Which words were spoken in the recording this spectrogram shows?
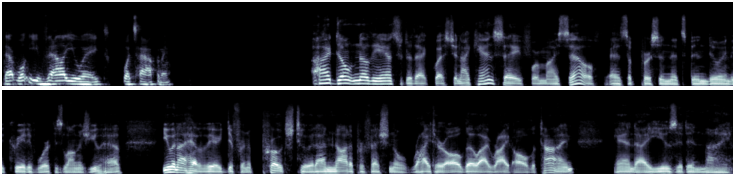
that will evaluate what's happening. I don't know the answer to that question. I can say for myself, as a person that's been doing the creative work as long as you have, you and I have a very different approach to it. I'm not a professional writer, although I write all the time and I use it in my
